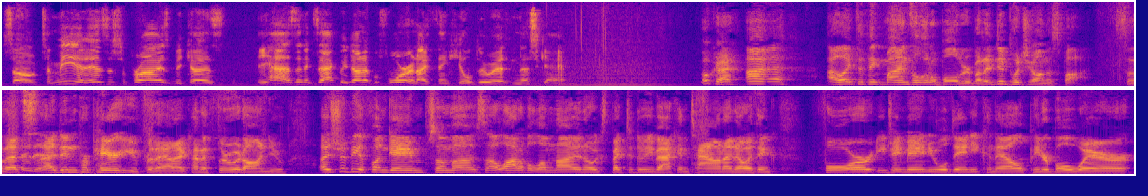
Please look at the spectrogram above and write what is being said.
So to me, it is a surprise because he hasn't exactly done it before, and I think he'll do it in this game. Okay, I I like to think mine's a little bolder, but I did put you on the spot, so that's I didn't prepare you for that. I kind of threw it on you. It should be a fun game. Some uh, a lot of alumni I know expected to be back in town. I know I think for EJ Manuel, Danny Kanell, Peter Boulware,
